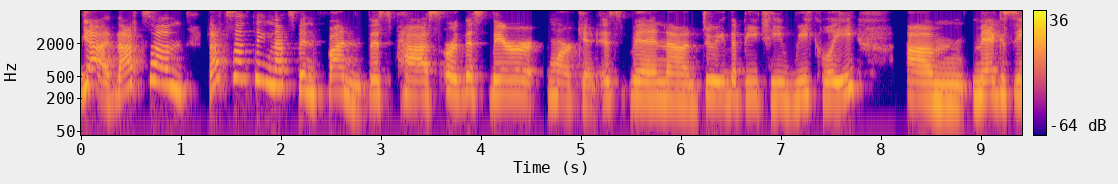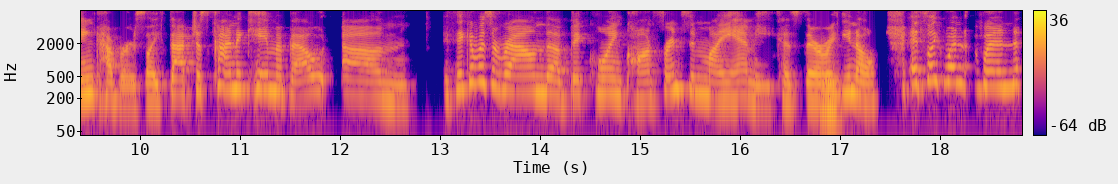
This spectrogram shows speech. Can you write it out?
yeah, that's um that's something that's been fun this past or this bear market It's been uh, doing the BT weekly um magazine covers. Like that just kind of came about. Um I think it was around the Bitcoin conference in Miami because there were, Mm. you know, it's like when when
